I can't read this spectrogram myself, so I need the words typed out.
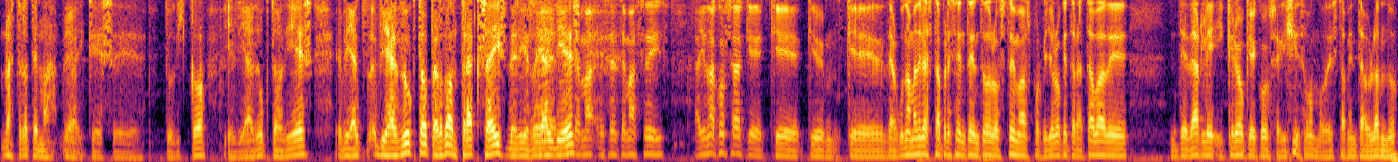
nuestro tema de hoy, que es eh, tu disco y el Viaducto 10, el viaducto, viaducto, perdón, track 6 del Irreal es 10. El tema, es el tema 6. Hay una cosa que, que, que, que de alguna manera está presente en todos los temas, porque yo lo que trataba de, de darle, y creo que he conseguido, modestamente hablando,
